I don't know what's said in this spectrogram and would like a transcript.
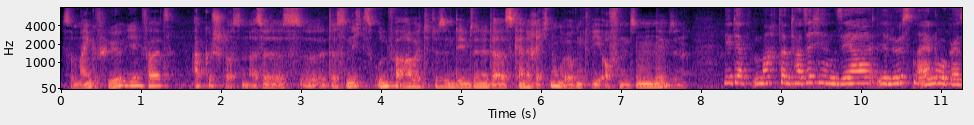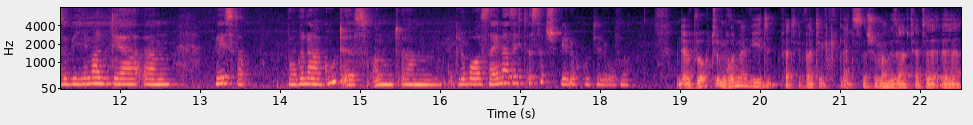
so mein Gefühl jedenfalls, abgeschlossen. Also das, äh, das ist nichts Unverarbeitetes in dem Sinne, da ist keine Rechnung irgendwie offen, so in dem Sinne. Nee, der macht dann tatsächlich einen sehr gelösten Eindruck. Also wie jemand, der ähm, weiß, worin er gut ist. Und ähm, ich glaube, aus seiner Sicht ist das Spiel auch gut gelaufen. Und er wirkt im Grunde, wie was, was ich letztens schon mal gesagt hatte,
